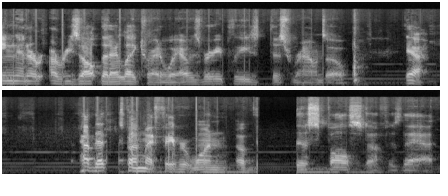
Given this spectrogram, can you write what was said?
a, a result that I liked right away. I was very pleased this round. So, yeah, have that's probably my favorite one of this fall stuff. Is that?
